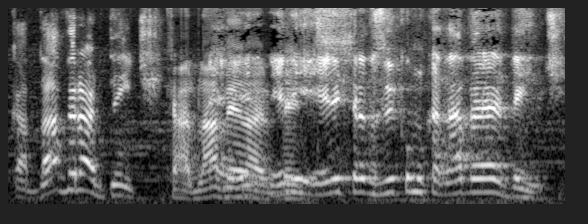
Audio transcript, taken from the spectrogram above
Cadáver ardente. Cadáver É, ardente. ele, ele traduziu como cadáver ardente.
